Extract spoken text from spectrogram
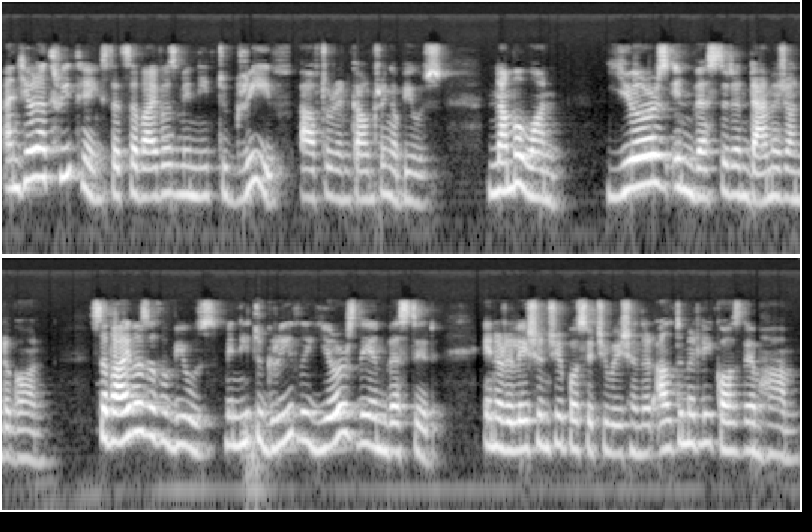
And here are three things that survivors may need to grieve after encountering abuse. Number one, years invested and damage undergone. Survivors of abuse may need to grieve the years they invested in a relationship or situation that ultimately caused them harm.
